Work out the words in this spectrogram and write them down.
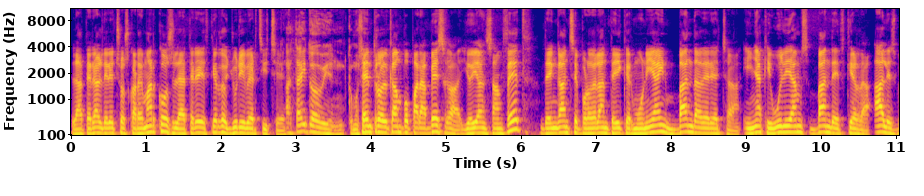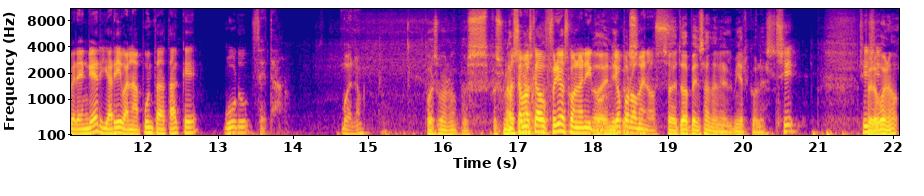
lateral derecho Oscar de Marcos, lateral izquierdo Yuri Berchiche. Hasta ahí todo bien. Como Centro del campo para Vesga y Sanzet, de enganche por delante Iker Muniain, banda derecha Iñaki Williams, banda izquierda Alex Berenguer y arriba en la punta de ataque Guru Z. Bueno. Pues bueno, pues, pues una Nos pena. hemos quedado fríos con de Nico, de yo por lo sí. menos. Sobre todo pensando en el miércoles. Sí. Sí, Pero sí. bueno,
